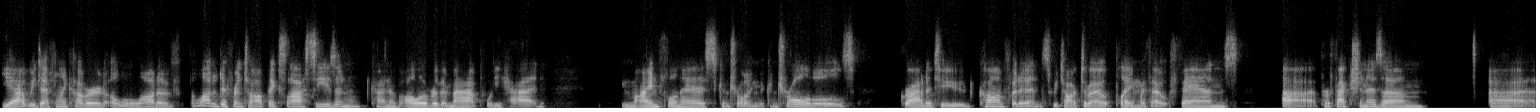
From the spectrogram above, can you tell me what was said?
Yeah, we definitely covered a lot of a lot of different topics last season, kind of all over the map. We had mindfulness, controlling the controllables, gratitude, confidence. We talked about playing without fans, uh, perfectionism. Uh,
